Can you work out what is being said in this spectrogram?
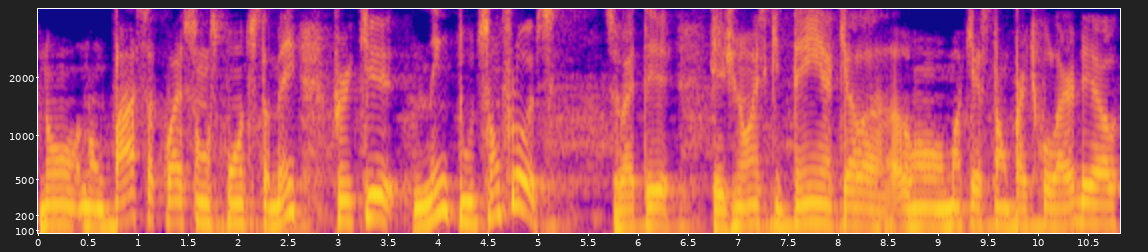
não, não passa quais são os pontos também, porque nem tudo são flores. Você vai ter regiões que tem aquela uma questão particular dela,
